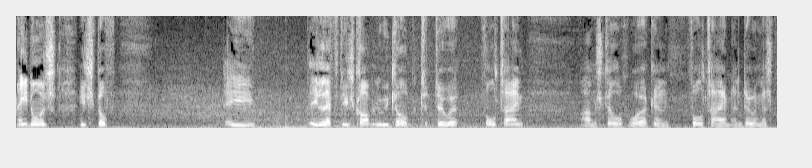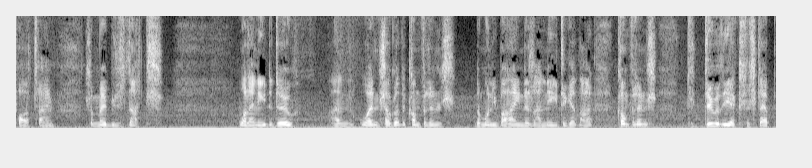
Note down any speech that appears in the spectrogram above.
He knows his stuff. He he left his carpentry job to do it full time. I'm still working full time and doing this part time. So maybe that's what I need to do. And once I've got the confidence, the money behind us, I need to get that confidence to do the extra step.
